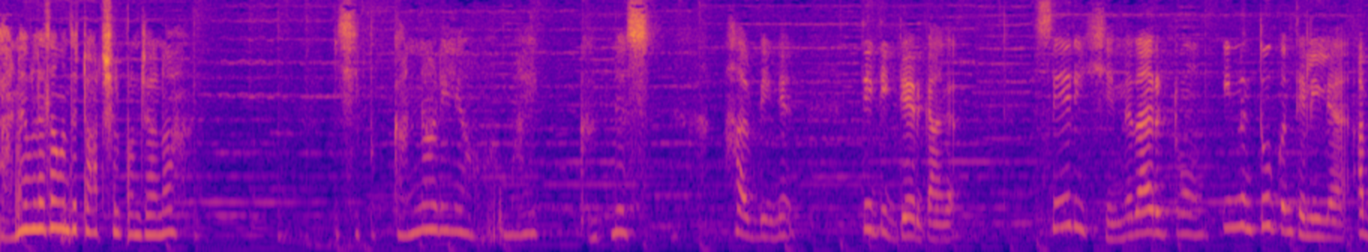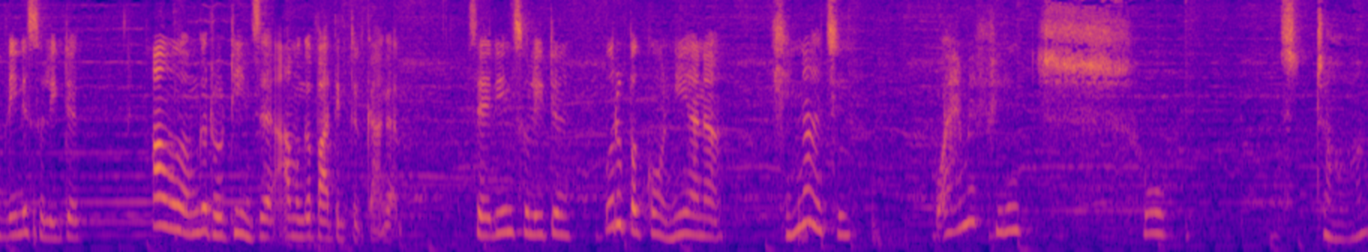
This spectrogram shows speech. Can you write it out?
கனவுல தான் வந்து டார்ச்சர் பண்ணுறானா இப்போ கண்ணாடியிலையும் மை குட்னஸ் அப்படின்னு திட்டிக்கிட்டே இருக்காங்க. சரி என்னதான் இருக்கட்டும் இன்னும் தூக்கம் தெரியல அப்படின்னு சொல்லிட்டு அவங்க அவங்க ரொட்டீன்ஸை அவங்க பார்த்துக்கிட்டு இருக்காங்க. சரின்னு சொல்லிட்டு ஒரு பக்கம் நீ ஆனா என்ன ஆச்சு why am ஸ்ட்ராங்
